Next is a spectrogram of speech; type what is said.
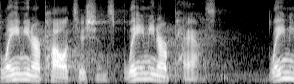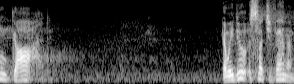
blaming our politicians, blaming our past, blaming God. And we do it with such venom.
